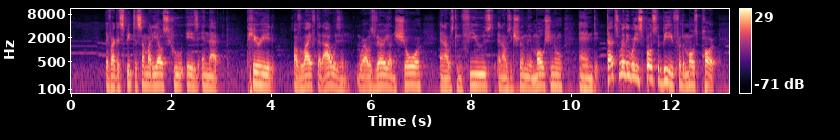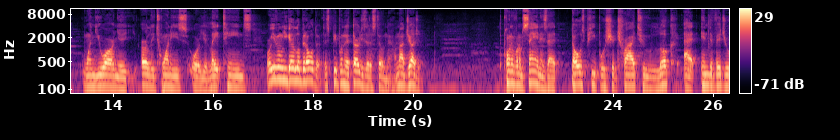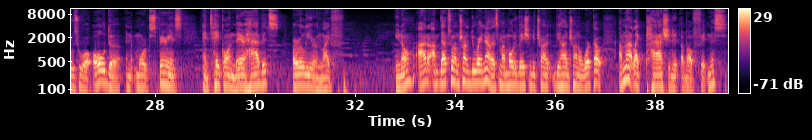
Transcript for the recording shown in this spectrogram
if I could speak to somebody else who is in that period of life that I was in, where I was very unsure and I was confused and I was extremely emotional. And that's really where you're supposed to be for the most part when you are in your early 20s or your late teens, or even when you get a little bit older. There's people in their 30s that are still in there. I'm not judging. The point of what I'm saying is that those people should try to look at individuals who are older and more experienced and take on their habits earlier in life. You know, I, I'm, that's what I'm trying to do right now. That's my motivation be try, behind trying to work out. I'm not like passionate about fitness.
